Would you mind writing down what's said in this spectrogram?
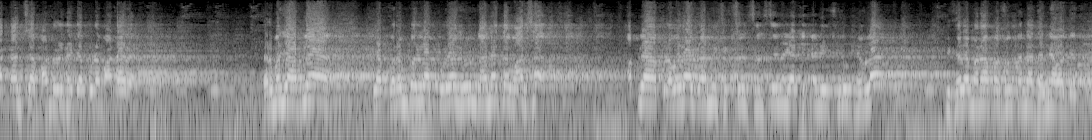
आकांक्षा पांडुरंगाच्या पुढे मांडाव्या तर म्हणजे आपल्या या परंपरेला पुढे घेऊन जाण्याचा वारसा आपल्या प्रवरा ग्रामीण शिक्षण संस्थेनं या ठिकाणी सुरू ठेवला. मी खऱ्या मनापासून त्यांना धन्यवाद देतो.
